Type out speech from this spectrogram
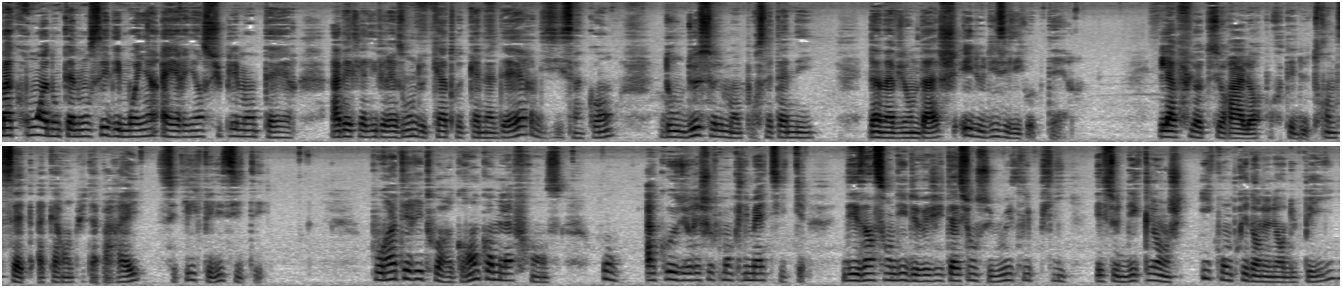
Macron a donc annoncé des moyens aériens supplémentaires, avec la livraison de quatre Canadair d'ici cinq ans, dont deux seulement pour cette année, d'un avion Dash et de dix hélicoptères. La flotte sera alors portée de 37 à 48 appareils, s'est-il félicité. Pour un territoire grand comme la France, où, à cause du réchauffement climatique, des incendies de végétation se multiplient et se déclenchent, y compris dans le nord du pays,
